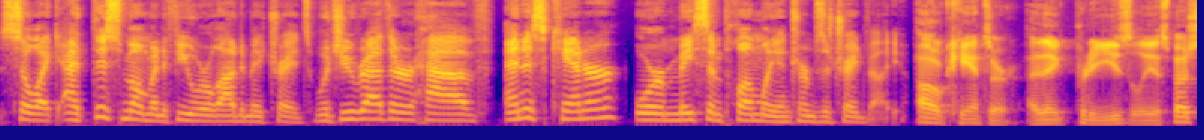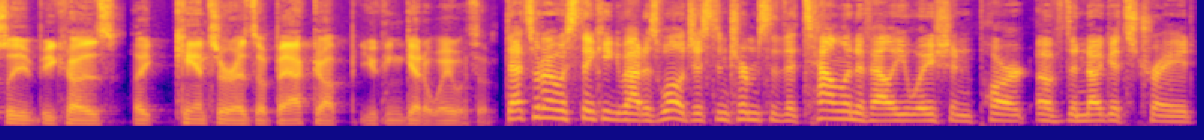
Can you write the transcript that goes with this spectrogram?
so like at this moment, if you were allowed to make trades, would you rather have Enes Kanter or Mason Plumlee in terms of trade value? Oh, Kanter, I think pretty easily, especially because like Kanter as a backup, you can get away with him. That's what I was thinking about as well, just in terms of the talent evaluation part of the Nuggets trade.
